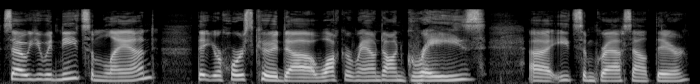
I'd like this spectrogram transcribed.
So you would need some land that your horse could uh, walk around on, graze, uh, eat some grass out there.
